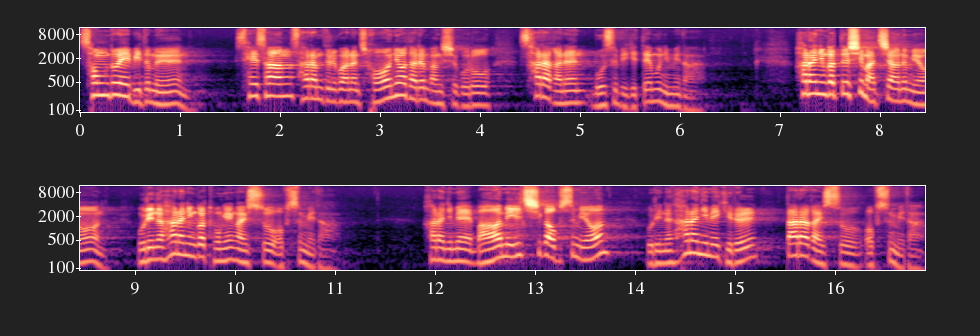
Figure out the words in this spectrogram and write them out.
성도의 믿음은 세상 사람들과는 전혀 다른 방식으로 살아가는 모습이기 때문입니다. 하나님과 뜻이 맞지 않으면 우리는 하나님과 동행할 수 없습니다. 하나님의 마음의 일치가 없으면 우리는 하나님의 길을 따라갈 수 없습니다.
